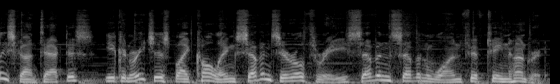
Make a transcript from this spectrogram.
please contact us. You can reach us by calling 703 771 1500.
